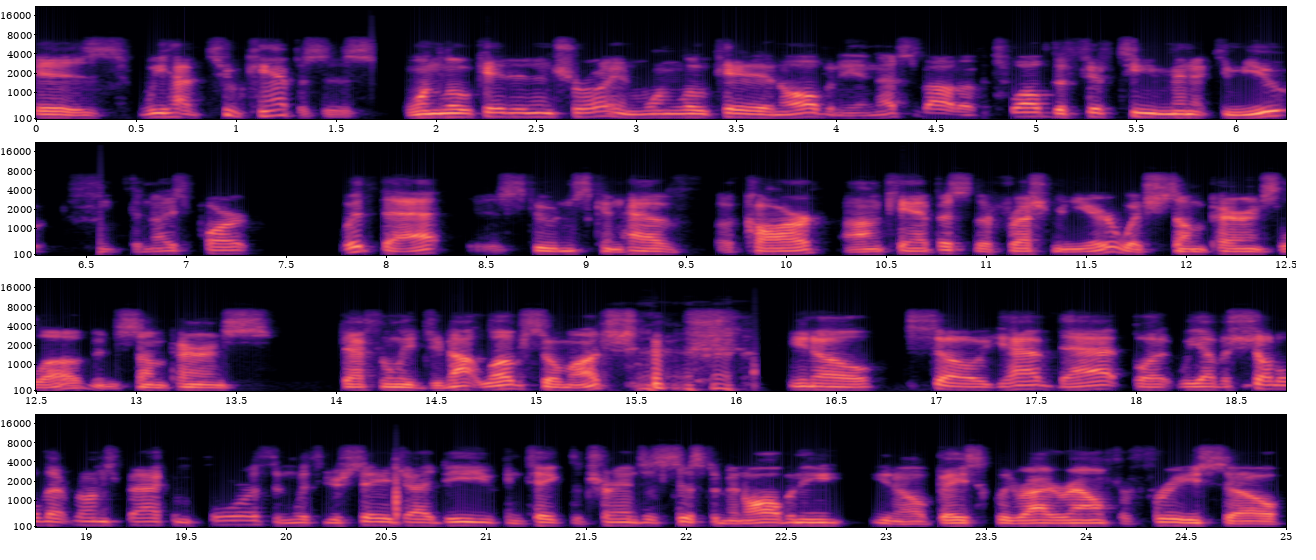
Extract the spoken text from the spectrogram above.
is we have two campuses, one located in Troy and one located in Albany. And that's about a 12 to 15 minute commute. The nice part with that is students can have a car on campus their freshman year, which some parents love and some parents definitely do not love so much. you know, so you have that, but we have a shuttle that runs back and forth. And with your Sage ID, you can take the transit system in Albany, you know, basically ride around for free. So,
